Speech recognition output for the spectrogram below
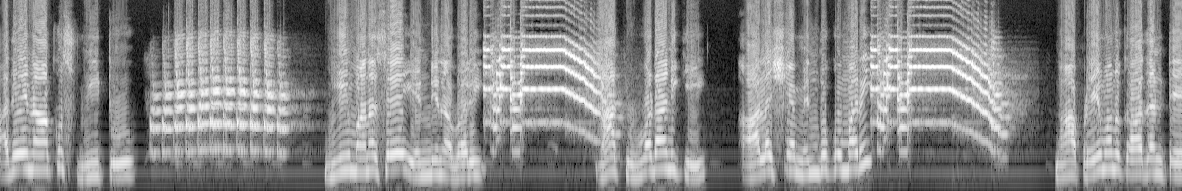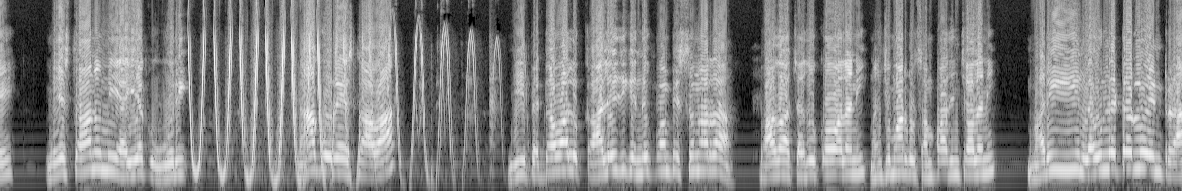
అదే నాకు స్వీటు. నీ మనసే ఎండిన వరి. నాకివ్వడానికి ఆలస్యం ఎందుకు మరి? నా ప్రేమను కాదంటే వేస్తాను మీ అయ్యకు ఊరి. నాకు ఊరేస్తావా? మీ పెద్దవాళ్ళు కాలేజీకి ఎందుకు పంపిస్తున్నారా? బాగా చదువుకోవాలని మంచి మార్కులు సంపాదించాలని. మరి ఈ లవ్ లెటర్లు ఏంట్రా?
